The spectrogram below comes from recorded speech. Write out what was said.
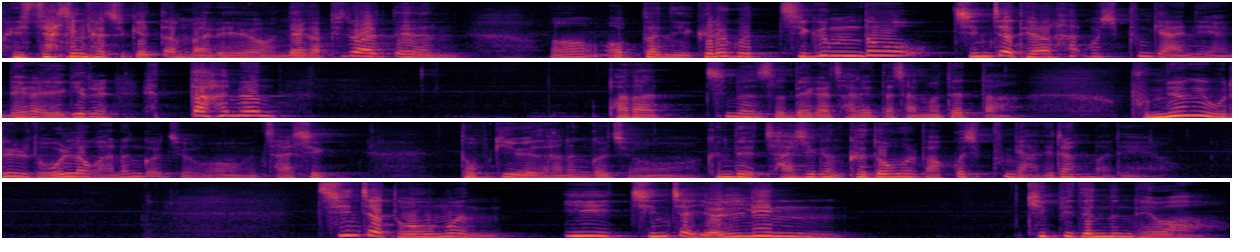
짜증나 죽겠단 말이에요. 내가 필요할 때는 어? 없더니. 그리고 지금도 진짜 대화를 하고 싶은 게 아니에요. 내가 얘기를 했다 하면 받아치면서 내가 잘했다 잘못했다. 분명히 우리를 도우려고 하는 거죠. 자식 돕기 위해서 하는 거죠. 근데 자식은 그 도움을 받고 싶은 게 아니란 말이에요. 진짜 도움은 이 진짜 열린 깊이 듣는 대화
